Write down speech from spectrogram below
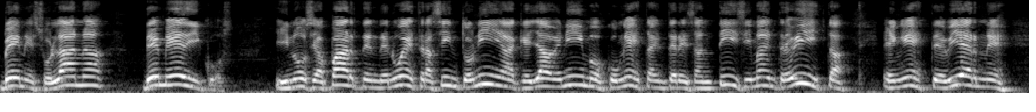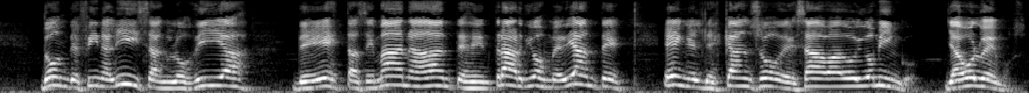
Venezolana de Médicos. Y no se aparten de nuestra sintonía que ya venimos con esta interesantísima entrevista en este viernes donde finalizan los días de esta semana antes de entrar Dios mediante en el descanso de sábado y domingo. Ya volvemos.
